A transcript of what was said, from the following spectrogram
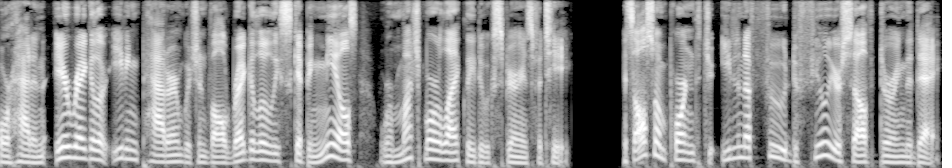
or had an irregular eating pattern which involved regularly skipping meals were much more likely to experience fatigue. It's also important that you eat enough food to fuel yourself during the day.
